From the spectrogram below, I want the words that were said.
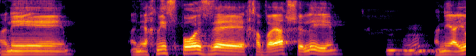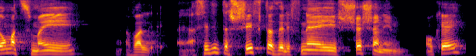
אני, אני אכניס פה איזה חוויה שלי, Mm-hmm. אני היום עצמאי, אבל עשיתי את השיפט הזה לפני שש שנים, אוקיי?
